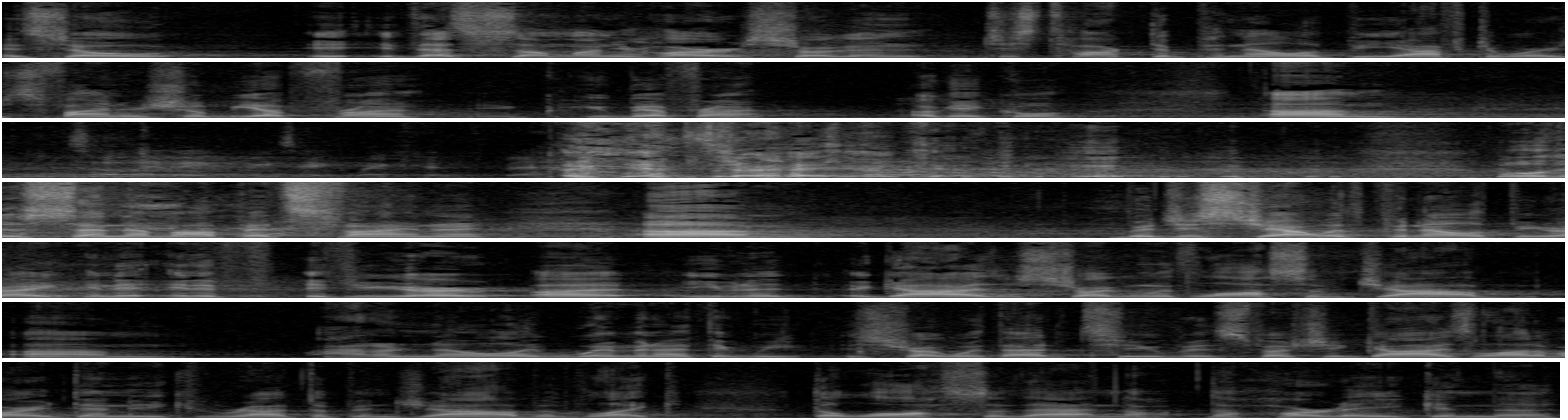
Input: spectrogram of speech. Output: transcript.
And so if that's something on your heart, struggling, just talk to Penelope afterwards. Find her. She'll be up front. You be up front? Okay, cool. Um, Until they make me take my kids back. that's right. we'll just send them up. It's fine, right? Um, but just chat with Penelope, right? And, and if, if you are uh, even a, a, guy struggling with loss of job, um, I don't know, like women, I think we struggle with that too, but especially guys, a lot of our identity can be wrapped up in job of like the loss of that and the, the heartache and the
